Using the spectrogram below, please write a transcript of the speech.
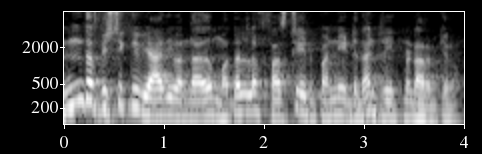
எந்த ஃபிஷ்ஷுக்கு வியாதி வந்தாலும் முதல்ல ஃபர்ஸ்ட் எய்ட் பண்ணிட்டு தான் ட்ரீட்மெண்ட் ஆரம்பிக்கணும்.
